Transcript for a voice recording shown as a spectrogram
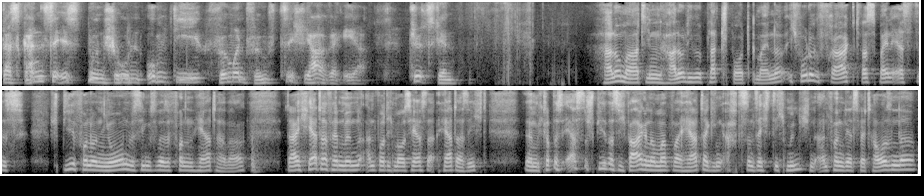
Das Ganze ist nun schon um die 55 Jahre her. Tschüsschen. Hallo Martin, hallo liebe Plattsportgemeinde. Ich wurde gefragt, was mein erstes Spiel von Union bzw. von Hertha war. Da ich Hertha-Fan bin, antworte ich mal aus Hertha-Sicht. Ähm, ich glaube, das erste Spiel, was ich wahrgenommen habe, war Hertha gegen 1860 München, Anfang der 2000er.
